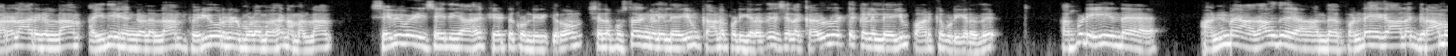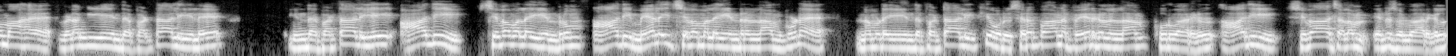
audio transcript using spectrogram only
வரலாறுகள்லாம் ஐதீகங்கள் எல்லாம் பெரியோர்கள் மூலமாக நம்ம எல்லாம் செவி வழி செய்தியாக கேட்டுக்கொண்டிருக்கிறோம். சில புஸ்தகங்களிலேயும் காணப்படுகிறது சில கல்வெட்டுகளிலேயும் பார்க்க முடிகிறது. அப்படி இந்த அண்மை அதாவது அந்த பண்டைய கால கிராமமாக விளங்கிய இந்த பட்டாளியிலே இந்த பட்டாளியை ஆதி சிவமலை என்றும் ஆதி மேலை சிவமலை என்றெல்லாம் கூட நம்முடைய இந்த பட்டாளிக்கு ஒரு சிறப்பான பெயர்கள் எல்லாம் கூறுவார்கள். ஆதி சிவாச்சலம் என்று சொல்வார்கள்.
